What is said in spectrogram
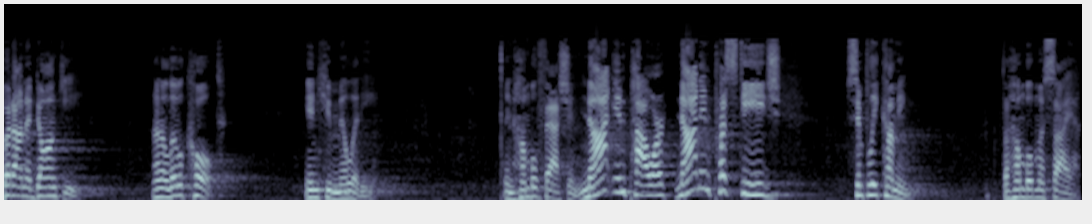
but on a donkey, on a little colt, in humility, in humble fashion, not in power, not in prestige, simply coming, the humble Messiah.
